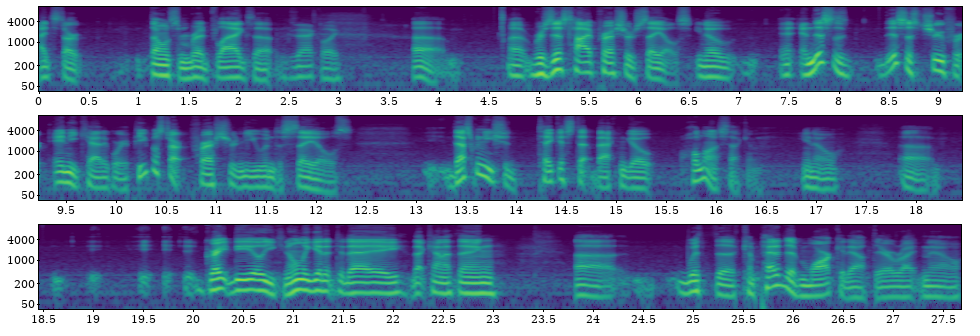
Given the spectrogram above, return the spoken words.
I'd start throwing some red flags up Exactly. uh, resist high pressure sales. You know, and, and this is this is true for any category. If people start pressuring you into sales, that's when you should take a step back and go, hold on a second. You know, uh, i i great deal. You can only get it today. That kind of thing. Uh, with the competitive market out there right now,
